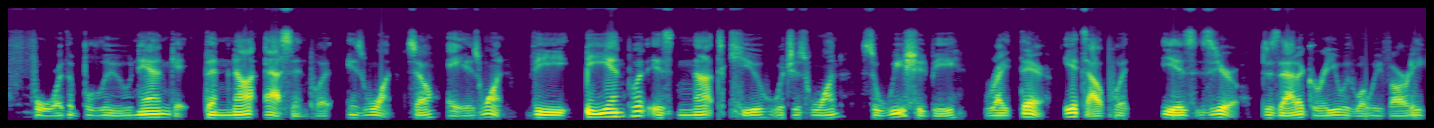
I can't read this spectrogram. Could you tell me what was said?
for the blue NAND gate. The not S input is 1, so A is 1. The B input is not Q, which is 1, so we should be right there. Its output is 0. Does that agree with what we've already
